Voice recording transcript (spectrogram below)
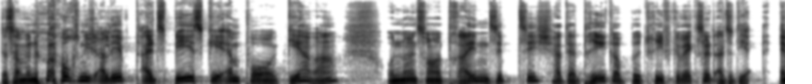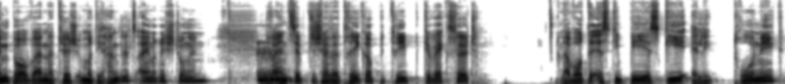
das haben wir nur auch nicht erlebt als BSG Empor Gera. Und 1973 hat der Trägerbetrieb gewechselt. Also die Empor werden natürlich immer die Handelseinrichtungen. Mhm. 73 hat der Trägerbetrieb gewechselt. Da wurde es die BSG Elektronik,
